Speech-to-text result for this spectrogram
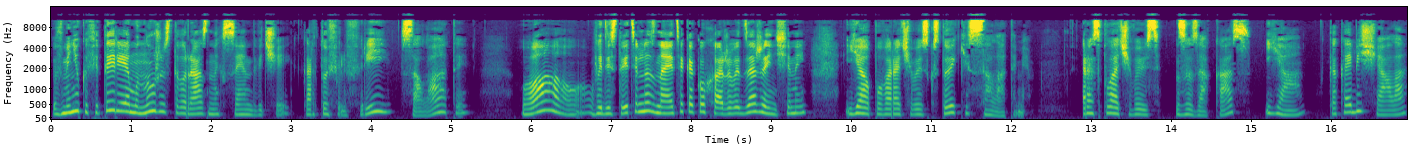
В меню кафетерия множество разных сэндвичей, картофель фри, салаты, «Вау, вы действительно знаете, как ухаживать за женщиной!» Я поворачиваюсь к стойке с салатами. Расплачиваюсь за заказ я, как и обещала,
